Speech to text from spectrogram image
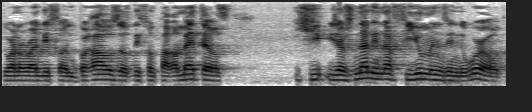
you want to run different browsers, different parameters. You, there's not enough humans in the world,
